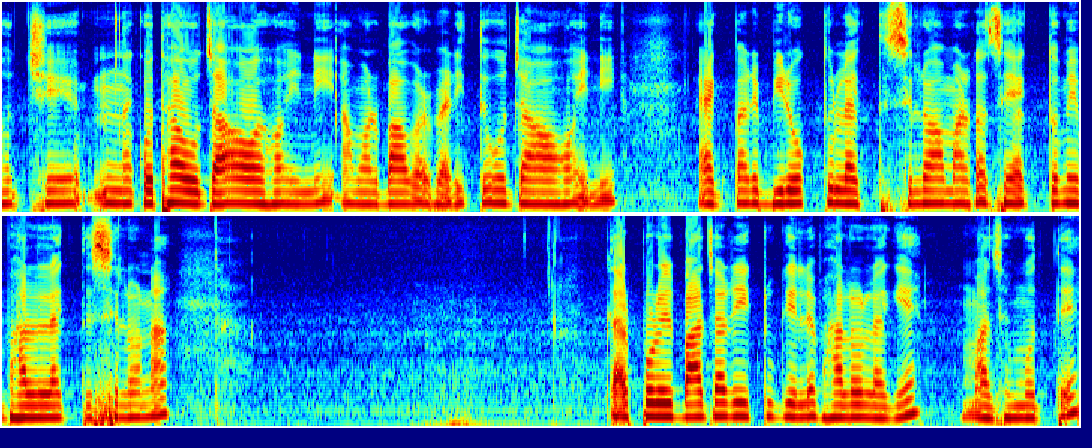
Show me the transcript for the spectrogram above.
হচ্ছে কোথাও যাওয়া হয়নি, আমার বাবার বাড়িতেও যাওয়া হয়নি। একবারে বিরক্ত লাগতেছিল, আমার কাছে একদমই ভালো লাগতেছিল না। তারপরে বাজারে একটু গেলে ভালো লাগে, মাঝে মধ্যে।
